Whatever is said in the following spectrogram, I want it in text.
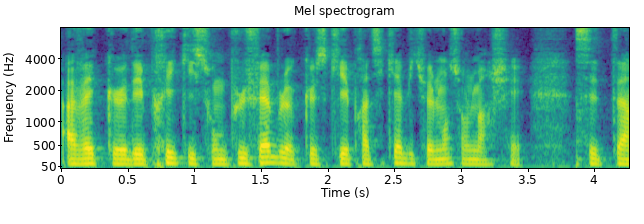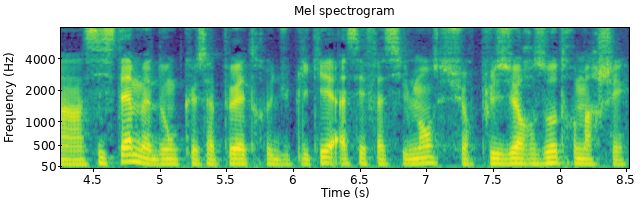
avec euh, des prix qui sont plus faibles que ce qui est pratiqué habituellement sur le marché. C'est un système, donc ça peut être dupliqué assez facilement sur plusieurs autres marchés.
